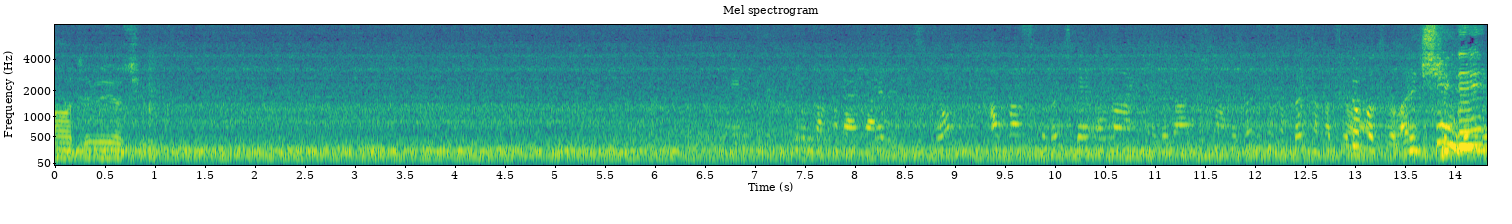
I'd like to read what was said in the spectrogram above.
ATV'yi açayım. durumdan istiyor. Abbas Kılıç ve daha kapıları kapatıyorlar. Kapatıyorlar. Hiç şey Şimdi şekilde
